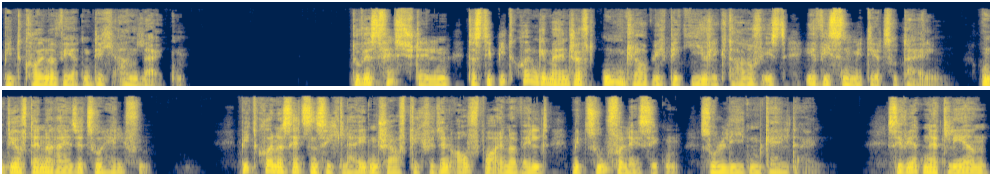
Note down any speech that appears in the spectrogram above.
Bitcoiner werden dich anleiten. Du wirst feststellen, dass die Bitcoin-Gemeinschaft unglaublich begierig darauf ist, ihr Wissen mit dir zu teilen und dir auf deiner Reise zu helfen. Bitcoiner setzen sich leidenschaftlich für den Aufbau einer Welt mit zuverlässigem, solidem Geld ein. Sie werden erklären,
